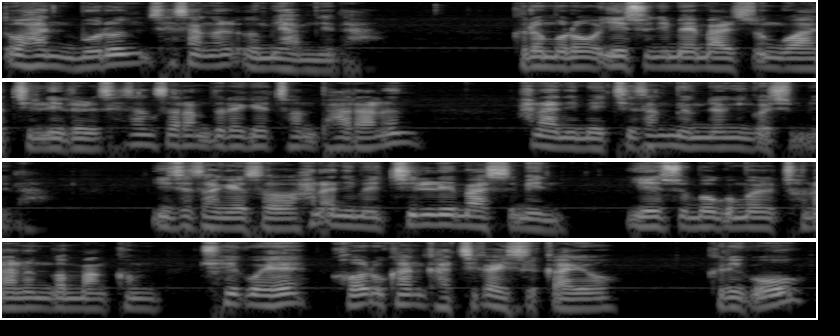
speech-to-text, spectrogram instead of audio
또한 물은 세상을 의미합니다. 그러므로 예수님의 말씀과 진리를 세상 사람들에게 전파하라는 하나님의 지상 명령인 것입니다. 이 세상에서 하나님의 진리 말씀인 예수 복음을 전하는 것만큼 최고의 거룩한 가치가 있을까요? 그리고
